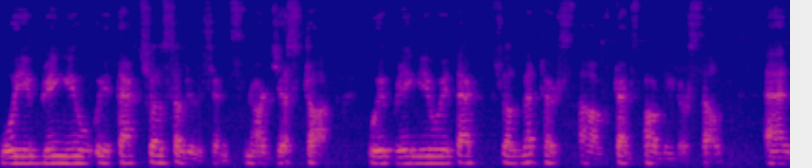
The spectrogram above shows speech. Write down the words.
We bring you with actual solutions, not just talk. We bring you with actual methods of transforming yourself and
